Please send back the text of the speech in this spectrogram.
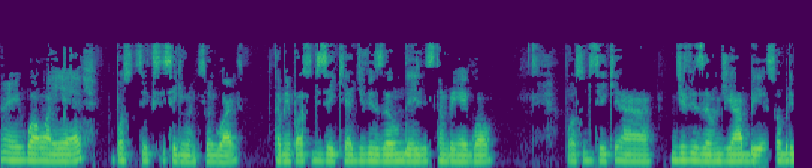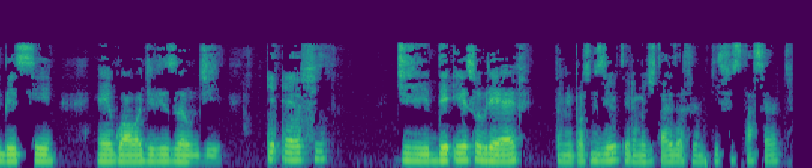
é igual a EF. Eu posso dizer que esses segmentos são iguais. Também posso dizer que a divisão deles também é igual. Posso dizer que a divisão de AB sobre BC é igual à divisão de EF de DE sobre F. Também posso dizer, o teorema de Tales afirma que isso está certo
